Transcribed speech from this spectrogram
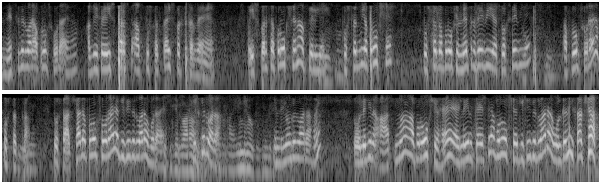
नेत्र के द्वारा। अपरोक्ष हो रहा है अब जैसे स्पर्श आप पुस्तक का स्पर्श कर रहे हैं। तो स्पर्श अपरोक्ष है ना आपके लिए? पुस्तक भी अप्रोक्ष है? पुस्तक अप्रोक्ष नेत्र से भी है त्वक से भी है? अप्रोक्ष हो रहा है ना पुस्तक का? तो साक्षात अप्रोक्ष हो रहा है या किसी के द्वारा हो रहा है? किसके द्वारा? इंद्रियों के द्वारा है? तो लेकिन आत्मा अपरोक्ष है लेकिन कैसे अपरोक्ष है? किसी के द्वारा? बोलते नहीं साक्षात।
